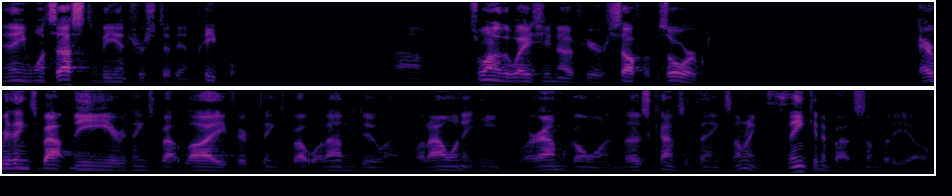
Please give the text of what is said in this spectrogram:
And he wants us to be interested in people. Um, it's one of the ways you know if you're self absorbed everything's about me, everything's about life, everything's about what I'm doing, what I want to eat, where I'm going, those kinds of things. I'm not even thinking about somebody else.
